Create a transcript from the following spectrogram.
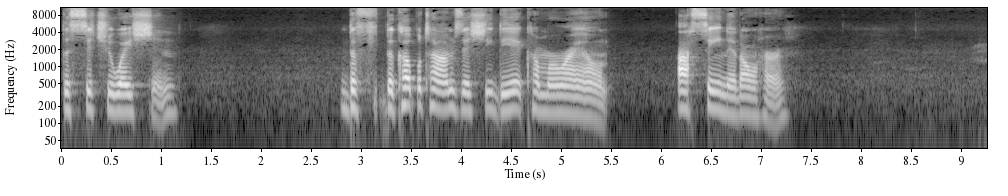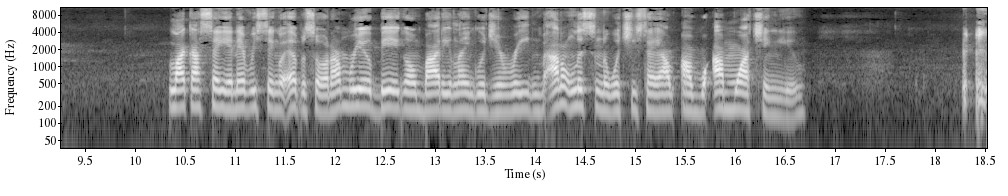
the situation the the couple times that she did come around, I seen it on her. Like I say in every single episode, I'm real big on body language and reading. I don't listen to what you say. I'm I'm, I'm watching you.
